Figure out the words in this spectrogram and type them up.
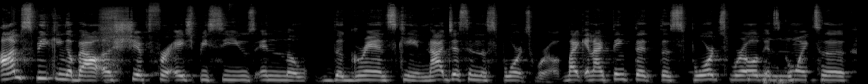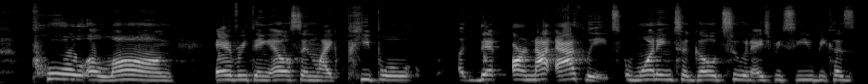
I'm speaking about a shift for HBCUs in the the grand scheme, not just in the sports world. Like and I think that the sports world mm-hmm. is going to pull along everything else and like people uh, that are not athletes wanting to go to an HBCU because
